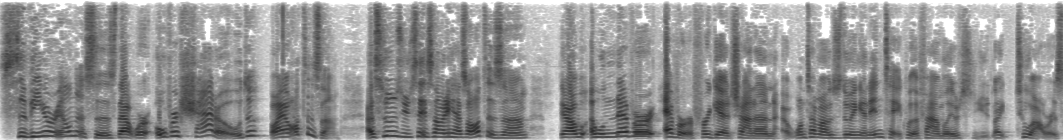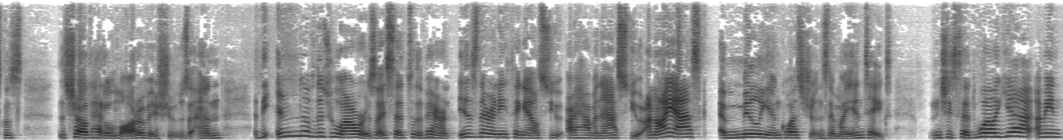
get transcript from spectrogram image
severe illnesses that were overshadowed by autism. As soon as you say somebody has autism, you know, I will- never ever forget Shannon. uh, One time I was doing an intake with a family, it was like two hours because the child had a lot of issues, and At the end of the two hours, I said to the parent, Is there anything else you, I haven't asked you? And I ask a million questions in my intakes. And she said, Well, yeah, I mean,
